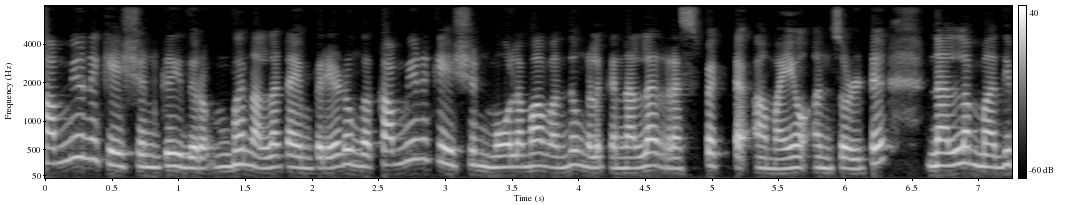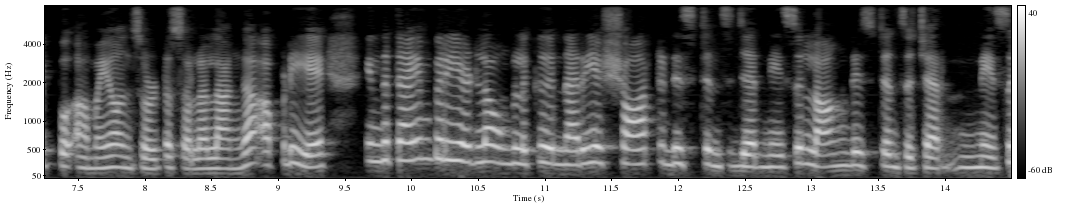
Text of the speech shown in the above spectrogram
கம்யூனிகேஷனுக்கு இது ரொம்ப நல்ல டைம் பீரியட் உங்க கம்யூனிகேஷன் மூலமா வந்து உங்களுக்கு நல்ல ரெஸ்பெக்ட் அமையும் சொல்லிட்டு நல்ல மதிப்பு அமையும் சொல்லிட்டு சொல்லலாங்க. அப்படியே இந்த டைம் பீரியட்ல உங்களுக்கு நிறைய short distance journeys long distance journeys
